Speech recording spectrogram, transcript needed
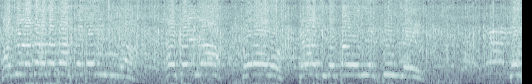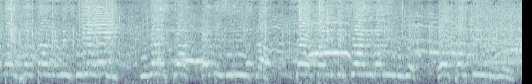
ma di una data parte politica eccoli là coloro che oggi tentavano di respingere cortei spontanei dei studenti di destra e di sinistra senza distinzioni politiche e partitiche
